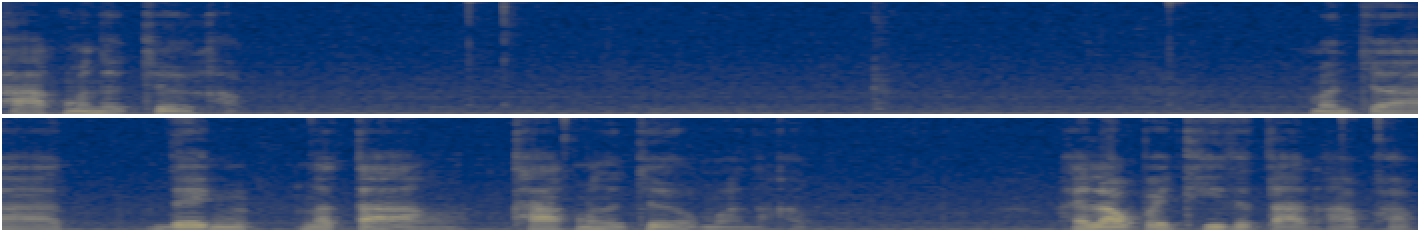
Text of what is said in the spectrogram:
ทาร์กม a นเจอร์ครับ มันจะเด้งหน้าต่างทาร์กม a นเจอร์ออกมานะครับ ให้เราไปที่ Start Up ครับ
